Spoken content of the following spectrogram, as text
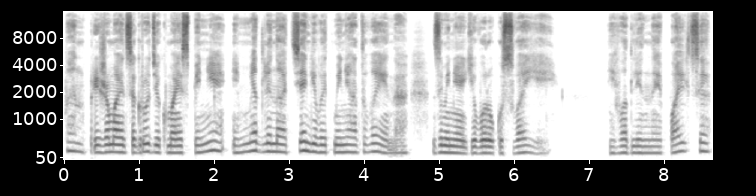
Пен прижимается грудью к моей спине и медленно оттягивает меня от Вейна, заменяя его руку своей. Его длинные пальцы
